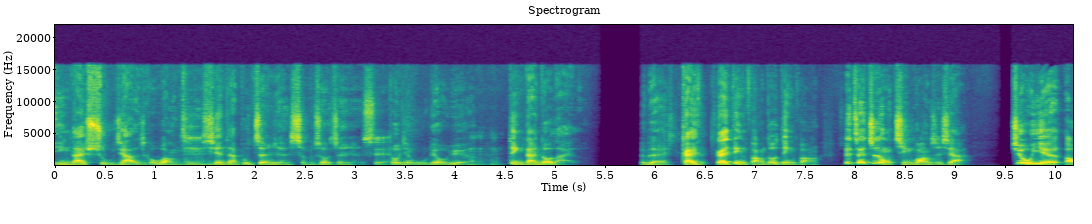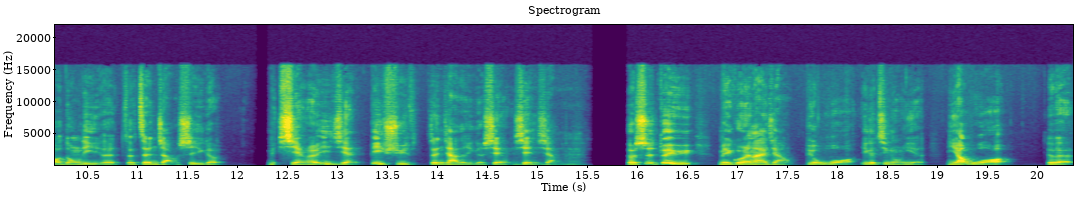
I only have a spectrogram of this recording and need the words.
迎来暑假的这个旺季，现在不真人，什么时候真人？是都已经五六月了，订单都来了，对不对？该该订房都订房，所以在这种情况之下，就业劳动力的的增长是一个显而易见必须增加的一个现现象。可是对于美国人来讲，比如我一个金融业，你要我对不对？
